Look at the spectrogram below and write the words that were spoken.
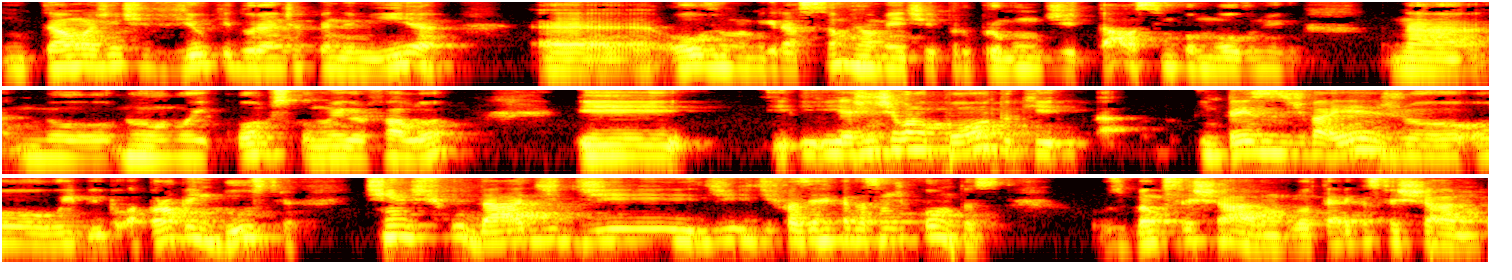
Então, a gente viu que durante a pandemia é, houve uma migração realmente para o mundo digital, assim como houve na, no, no, no e-commerce, como o Igor falou. E, e, e, a gente chegou no ponto que empresas de varejo ou, ou a própria indústria tinham dificuldade de, de, de, fazer arrecadação de contas. Os bancos fecharam, lotéricas fecharam,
